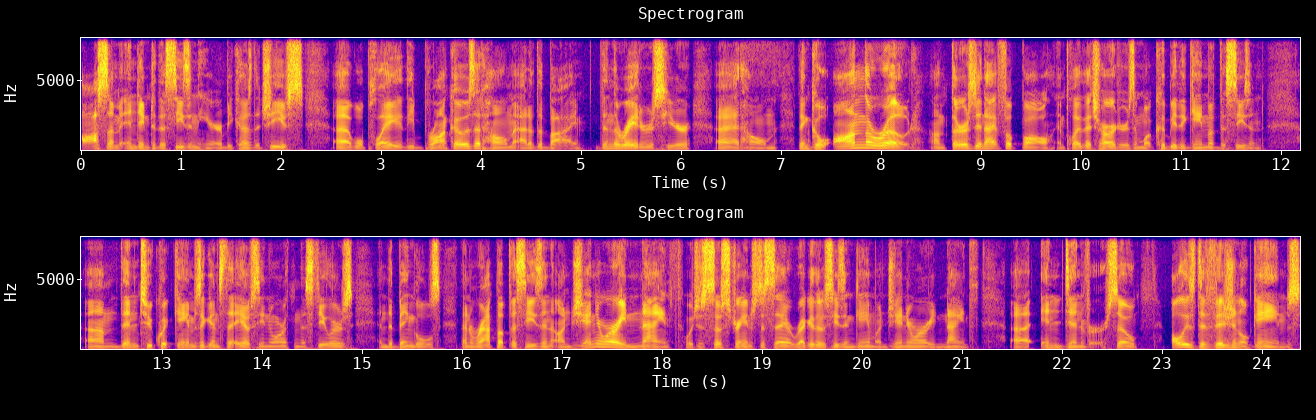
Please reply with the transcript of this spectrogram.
awesome ending to the season here because the Chiefs uh, will play the Broncos at home out of the bye, then the Raiders here uh, at home, then go on the road on Thursday night football and play the Chargers in what could be the game of the season. Um, then two quick games against the AFC North and the Steelers and the Bengals. Then wrap up the season on January 9th, which is so strange to say, a regular season game on January 9th uh, in Denver. So all these divisional games.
